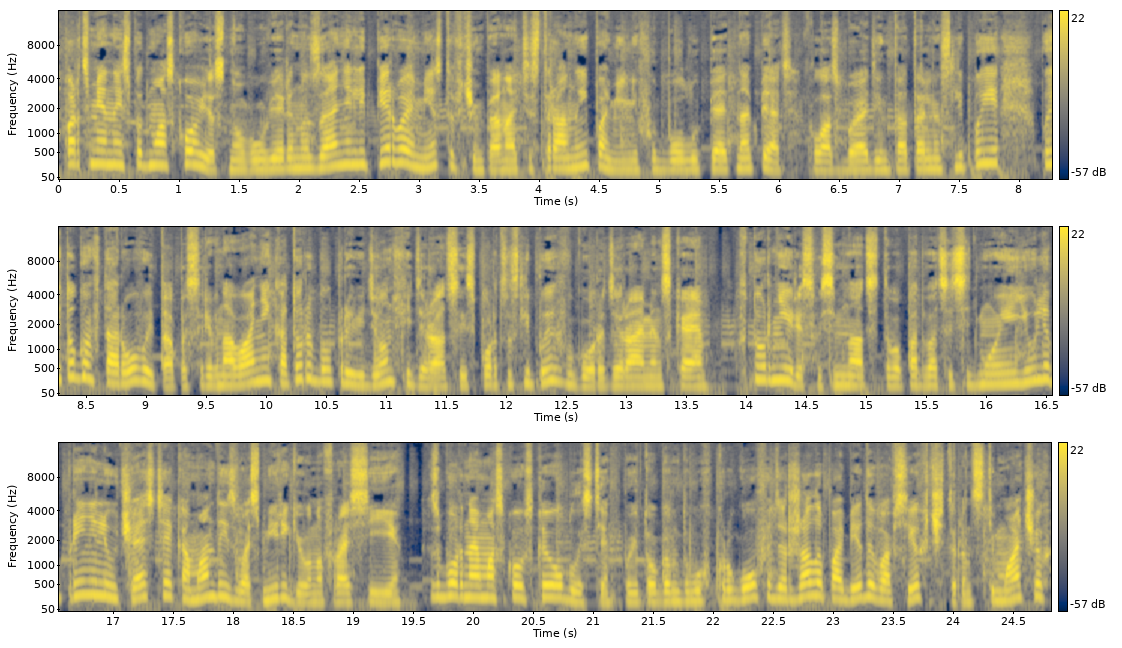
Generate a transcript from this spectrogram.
Спортсмены из Подмосковья снова уверенно заняли первое место в чемпионате страны по мини-футболу 5 на 5, класс Б1 тотально слепые, по итогам второго этапа соревнований, который был проведен Федерацией спорта слепых в городе Раменское. В турнире с 18 по 27 июля приняли участие команды из восьми регионов России. Сборная Московской области по итогам двух кругов одержала победы во всех 14 матчах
